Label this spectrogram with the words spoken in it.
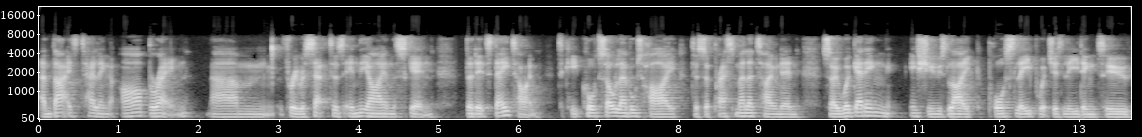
and that is telling our brain um, through receptors in the eye and the skin that it's daytime to keep cortisol levels high, to suppress melatonin. So we're getting issues like poor sleep, which is leading to,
